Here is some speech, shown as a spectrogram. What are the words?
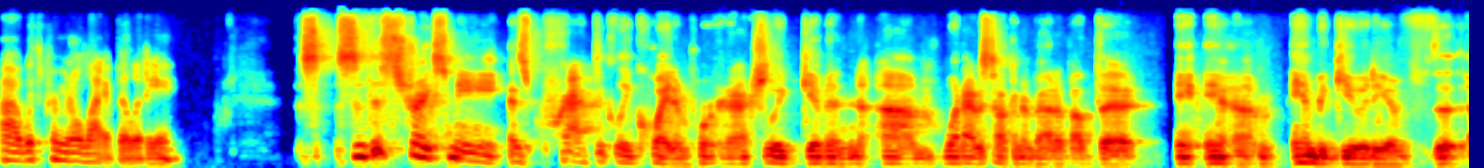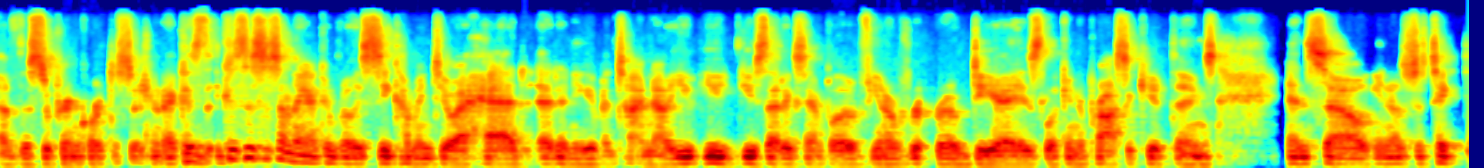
uh, with criminal liability. So this strikes me as practically quite important, actually, given um, what I was talking about about the um, ambiguity of the of the Supreme Court decision, Because right? because this is something I could really see coming to a head at any given time. Now, you you use that example of you know rogue DAs looking to prosecute things, and so you know let's just take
